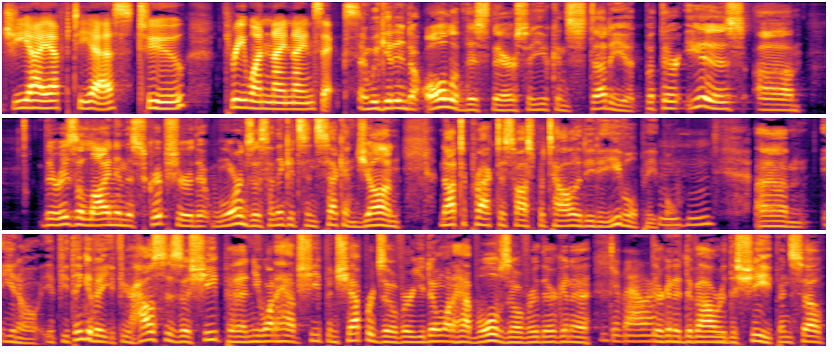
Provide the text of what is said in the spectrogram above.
G I F T S to three one nine nine six. and we get into all of this there so you can study it but there is uh, there is a line in the scripture that warns us i think it's in second john not to practice hospitality to evil people um, you know if you think of it if your house is a sheep pen you want to have sheep and shepherds over you don't want to have wolves over they're gonna Devour. they're gonna devour the sheep and so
